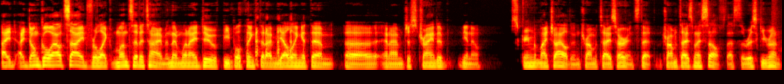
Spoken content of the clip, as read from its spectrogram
I I don't go outside for like months at a time, and then when I do, people think that I'm yelling at them, uh, and I'm just trying to, you know, scream at my child and traumatize her instead. Traumatize myself. That's the risk you run.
